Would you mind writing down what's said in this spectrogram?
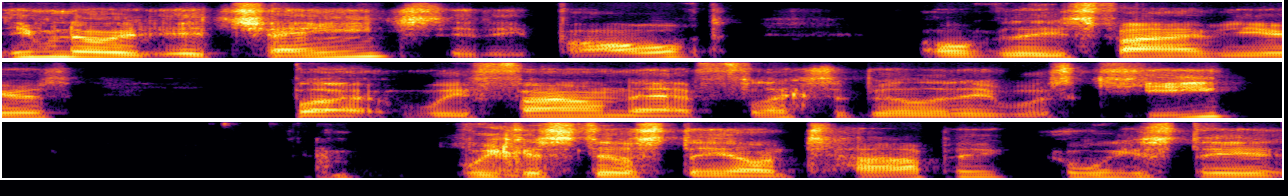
Even though it, changed, it evolved over these five years, but we found that flexibility was key. We could still stay on topic, we could stay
